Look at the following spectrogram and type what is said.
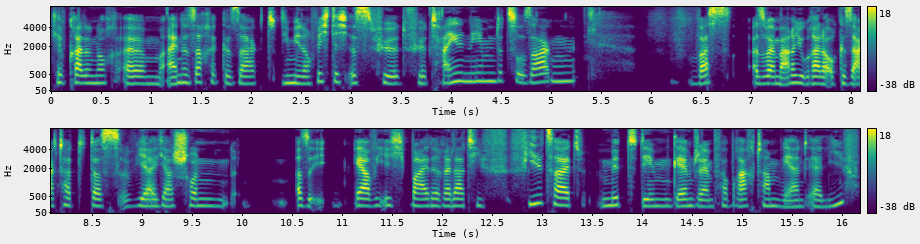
Ich habe gerade noch ähm, eine Sache gesagt, die mir noch wichtig ist für, für Teilnehmende zu sagen. Was, also weil Mario gerade auch gesagt hat, dass wir ja schon also er wie ich beide relativ viel Zeit mit dem Game Jam verbracht haben, während er lief.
